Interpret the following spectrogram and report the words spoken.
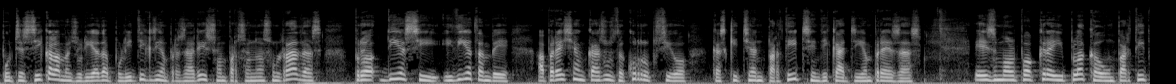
Potser sí que la majoria de polítics i empresaris són persones honrades, però dia sí i dia també apareixen casos de corrupció que esquitxen partits, sindicats i empreses. És molt poc creïble que un partit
